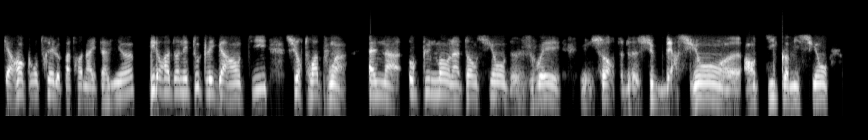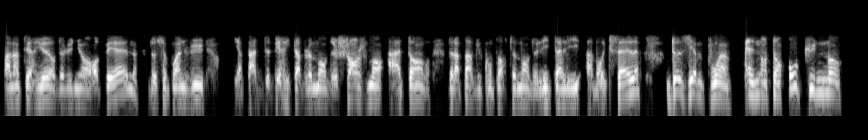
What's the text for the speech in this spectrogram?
qui a rencontré le patronat italien. Il leur a donné toutes les garanties sur trois points. Elle n'a aucunement l'intention de jouer une sorte de subversion euh, anti-commission à l'intérieur de l'Union européenne. De ce point de vue, il n'y a pas de, véritablement de changement à attendre de la part du comportement de l'Italie à Bruxelles. Deuxième point, elle n'entend aucunement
